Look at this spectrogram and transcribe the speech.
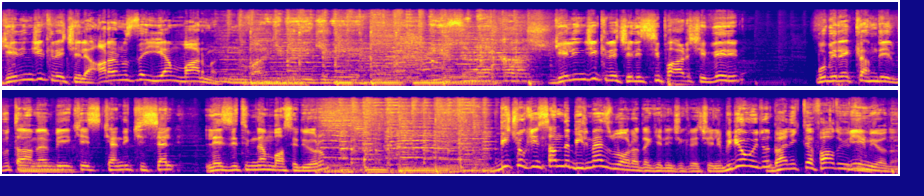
Gelincik reçeli aranızda yiyen var mı? var gibi gibi Gelincik reçeli siparişi verin. Bu bir reklam değil. Bu tamamen bir kez kendi kişisel lezzetimden bahsediyorum. Birçok insan da bilmez bu arada gelincik reçeli. Biliyor muydun? Ben ilk defa duydum. Bilmiyordun.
